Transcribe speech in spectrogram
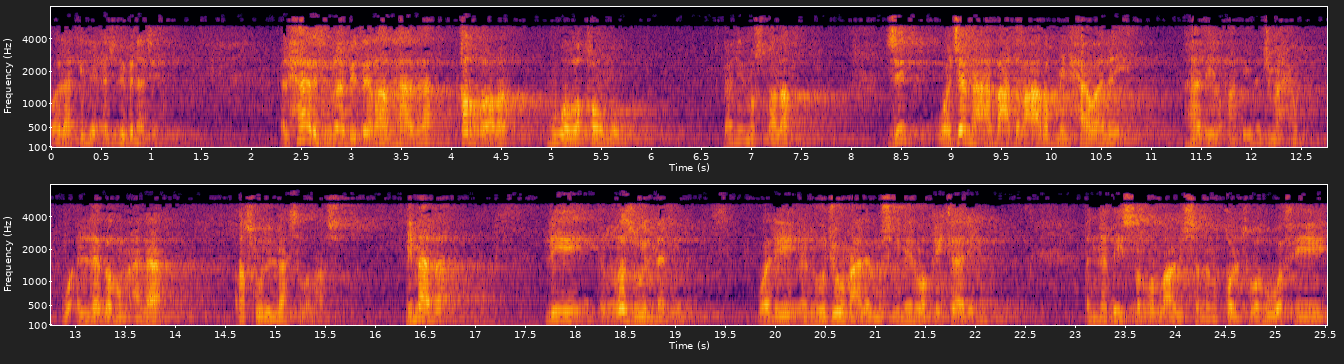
ولكن لأجل ابنته. الحارث بن أبي ضرار هذا قرر هو وقومه بني المصطلق زد وجمع بعض العرب من حوالي هذه القبيلة جمعهم وألبهم على رسول الله صلى الله عليه وسلم لماذا؟ لغزو المدينة وللهجوم على المسلمين وقتالهم النبي صلى الله عليه وسلم قلت وهو في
